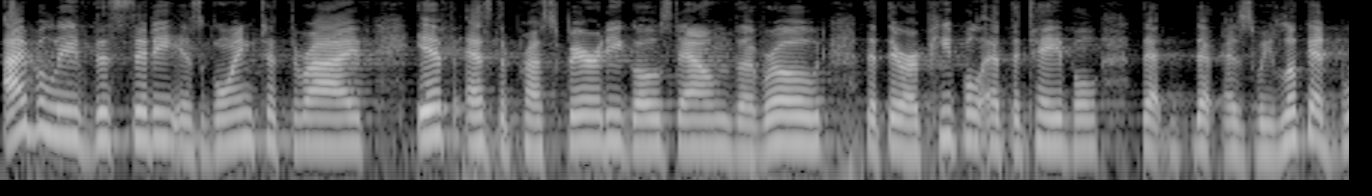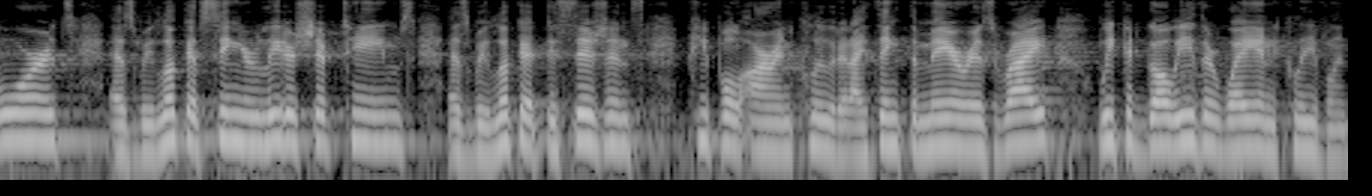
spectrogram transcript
I believe this city is going to thrive if, as the prosperity goes down the road, that there are people at the table, that, that as we look at boards, as we look at senior leadership teams, as we look at decisions, people are included. I think the mayor is right. We could go either way in Cleveland.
